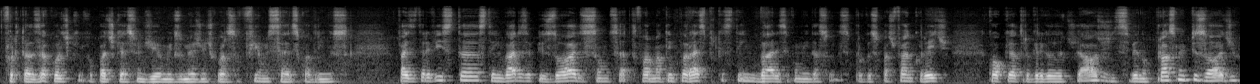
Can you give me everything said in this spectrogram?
Fortaleza Quântica, que é o podcast um dia, amigos meus, a gente de filmes, séries, quadrinhos, faz entrevistas, tem vários episódios, são de certa forma temporais, porque você tem várias recomendações. Porque o Spotify, Anchorage, qualquer outro agregador de áudio, a gente se vê no próximo episódio.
